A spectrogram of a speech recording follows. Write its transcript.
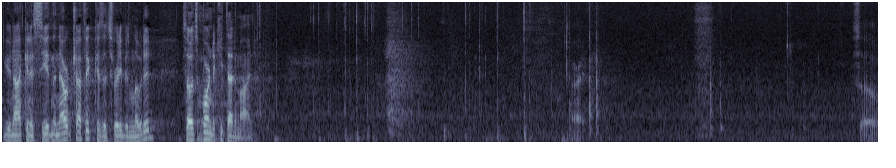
you're not going to see it in the network traffic because it's already been loaded. So it's important to keep that in mind. So,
